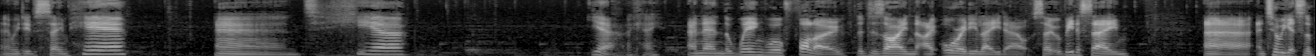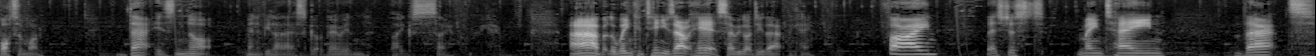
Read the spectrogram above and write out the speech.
And we do the same here and here yeah, okay. And then the wing will follow the design that I already laid out. So it will be the same uh, until we get to the bottom one. That is not meant to be like that. It's got to go in like so. Ah, but the wing continues out here, so we've got to do that. Okay. Fine. Let's just maintain that.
